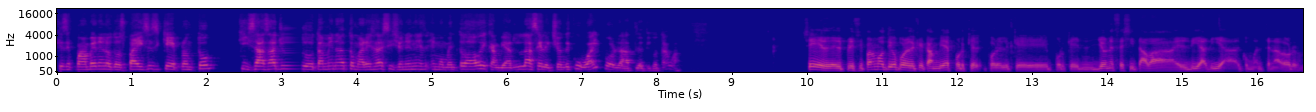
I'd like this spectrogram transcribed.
Que se puedan ver en los dos países y que de pronto quizás ayudó también a tomar esa decisión en el momento dado de cambiar la selección de Kuwait por la Atlético Ottawa. Sí, el, principal motivo por el que cambié es porque, por el que, porque yo necesitaba el día a día como entrenador.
